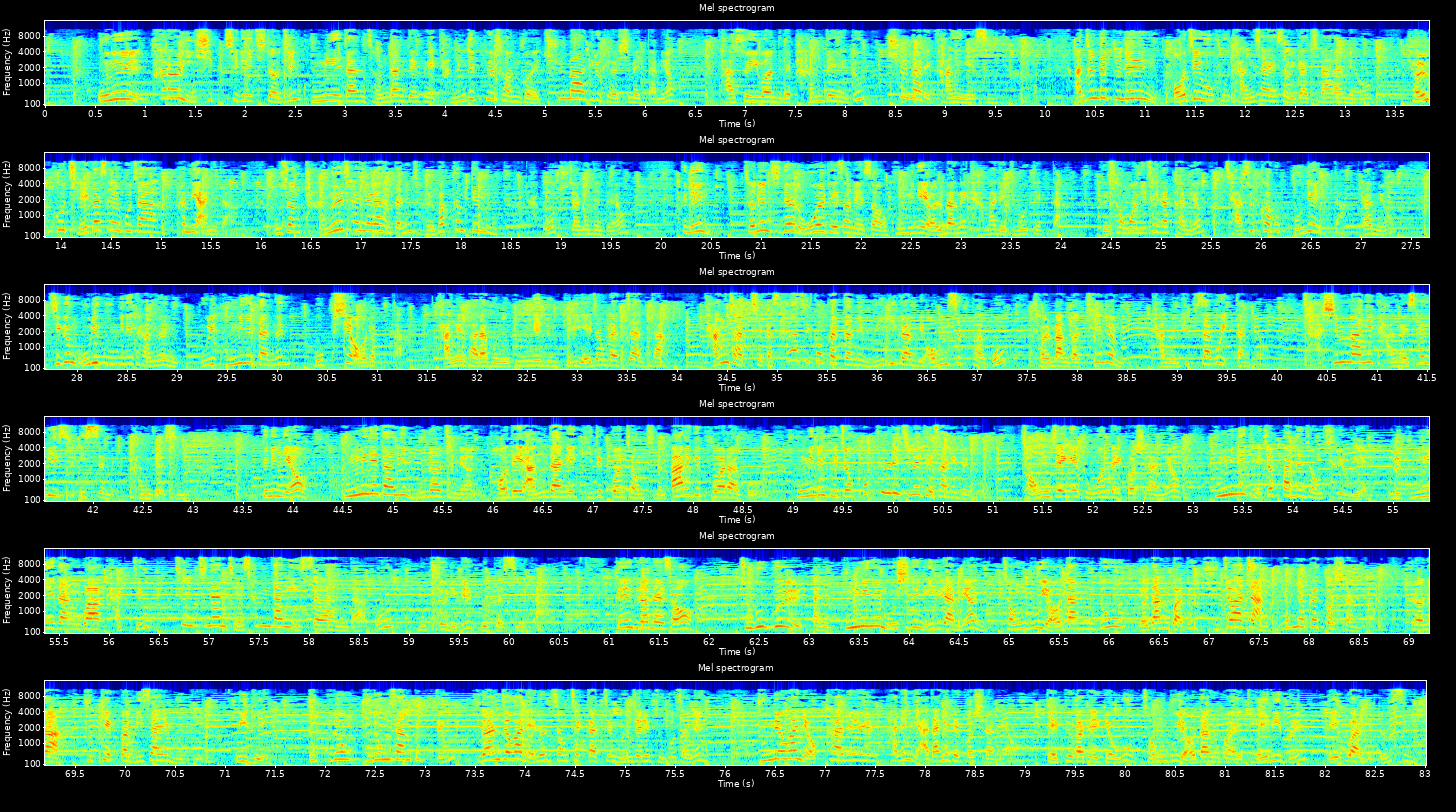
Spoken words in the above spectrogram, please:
오늘 8월 27일 치러질 국민의당 전당대회 당대표 선거에 출마하기로 결심했다며 다수 의원들의 반대에도 출마를 강행했습니다. 안 전 대표는 어제 오후 당사에서 이같이 말하며 결코 제가 살고자 함이 아니다. 우선 당을 살려야 한다는 절박함 때문이다라고 주장했는데요. 그는 저는 지난 5월 대선에서 국민의 열망을 담아내지 못했다. 그 성원을 생각하며 자숙하고 고뇌했다라며 지금 우리 국민의 당은 우리 국민의 당은 몹시 어렵다. 당을 바라보는 국민의 눈길이 예전 같지 않다. 당 자체가 사라질 것 같다는 위기감이 엄습하고 절망과 체념이 당을 휩싸고 있다며 자신만이 당을 살릴 수 있음을 강조했습니다. 그는요, 국민의당이 무너지면 거대 양당의 기득권 정치는 빠르게 부활하고 국민은 그저 포퓰리즘의 대상이 되고 정쟁에 동원될 것이라며 국민이 대접받는 정치를 위해 우리 국민의당과 같은 튼튼한 제3당이 있어야 한다고 목소리를 높였습니다. 그는 그러면서 조국을 아니 국민을 모시는 일이라면 정부 여당도 여당과도 주저하지 않고 협력할 것이라며 그러나 북핵과 미사일 무기 위기 부동, 부동 산 폭등 불안정한 에너지 정책 같은 문제를 두고서는 분명한 역할을 하는 야당이 될 것이라며 대표가 될 경우 정부 여당과의 대립을 예고하기도 했습니다.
